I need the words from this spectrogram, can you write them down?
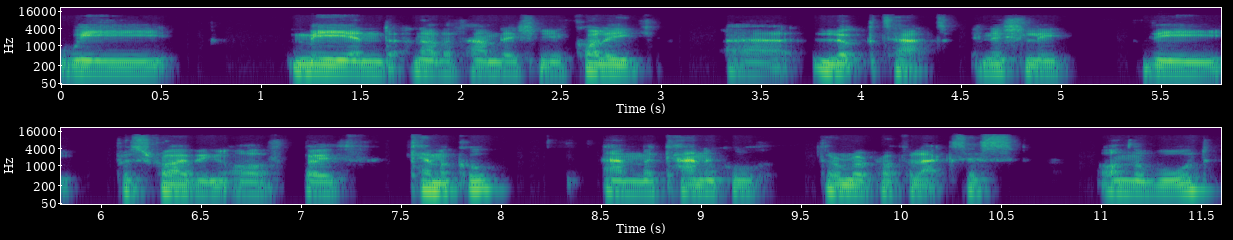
We, me and another foundation year colleague, uh, looked at initially the prescribing of both chemical and mechanical thromboprophylaxis on the ward.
